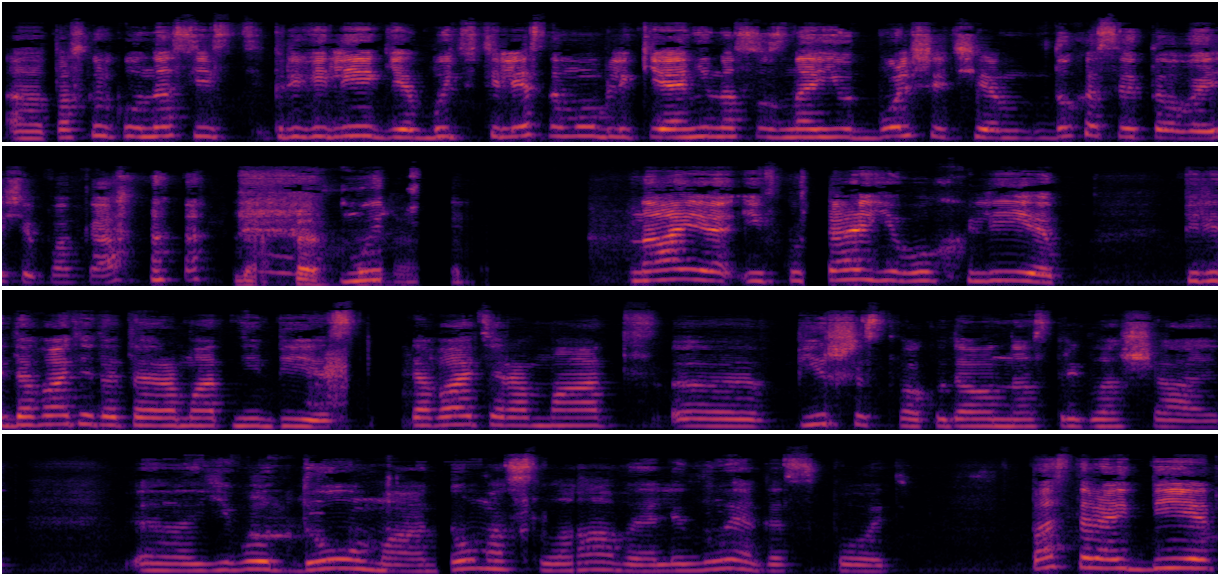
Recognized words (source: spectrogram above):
э, поскольку у нас есть привилегия быть в телесном облике, и они нас узнают больше, чем Духа Святого еще пока. Мы, зная и вкушая Его хлеб, передавать этот аромат небес, передавать аромат э, пиршества, куда Он нас приглашает, э, Его дома, дома славы. Аллилуйя, Господь. Пастор Айбек,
